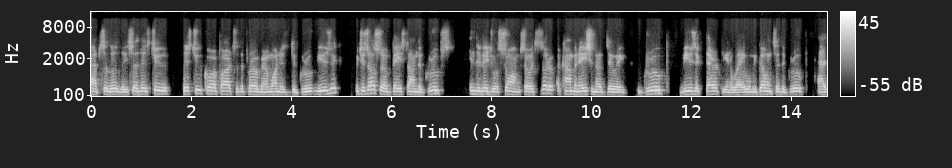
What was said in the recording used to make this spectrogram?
Absolutely. So there's two there's two core parts of the program. One is the group music which is also based on the group's individual song. So it's sort of a combination of doing group music therapy in a way. When we go into the group as,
